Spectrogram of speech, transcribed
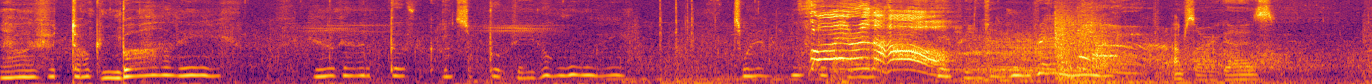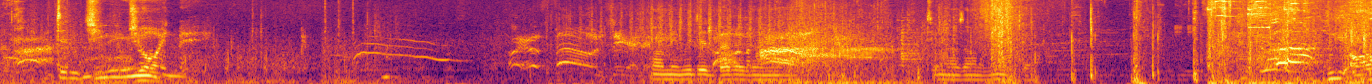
Now if you're talking body, you got a perfect good so put it on me. Swear Fire in the hole! I'm sorry guys. Didn't you? Join me. I have found the enemy. Well, I mean, we did better than uh, the team I was on a minute ago. We all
